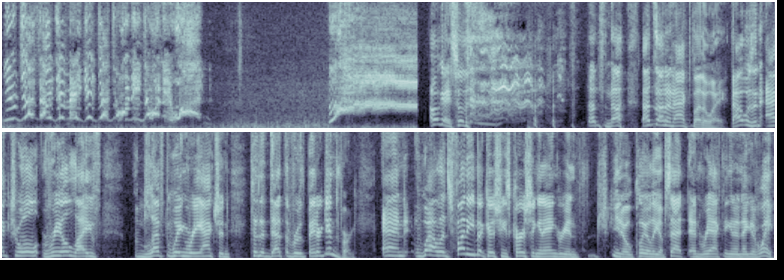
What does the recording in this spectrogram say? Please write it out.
you just had to make it to 2021! Okay, so that's not that's not an act, by the way. That was an actual, real life left wing reaction to the death of Ruth Bader Ginsburg. And while it's funny because she's cursing and angry and you know clearly upset and reacting in a negative way,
